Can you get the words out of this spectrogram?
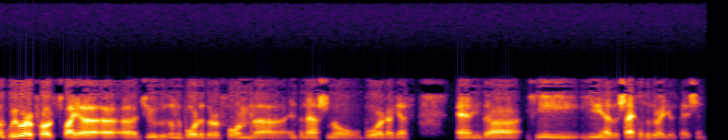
Look, we were approached by a, a, a Jew who's on the board of the Reform uh, International Board, I guess, and uh, he he has a shaykhos at the radio station.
